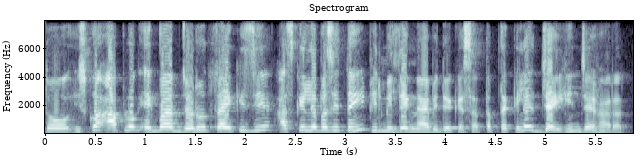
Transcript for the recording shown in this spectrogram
तो इसको आप लोग एक बार ज़रूर ट्राई कीजिए। आज के लिए बस इतना ही। फिर मिलते हैं नया वीडियो के साथ। तब तक के लिए जय हिंद, जय भारत।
